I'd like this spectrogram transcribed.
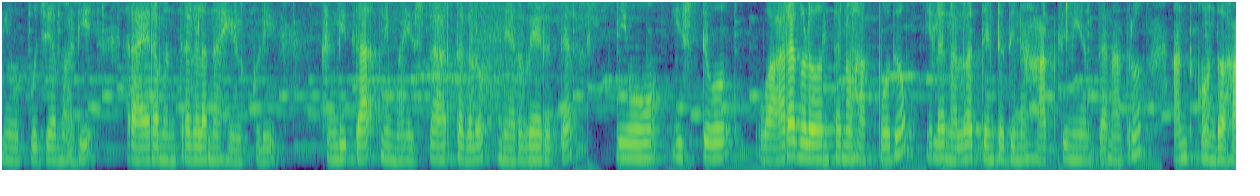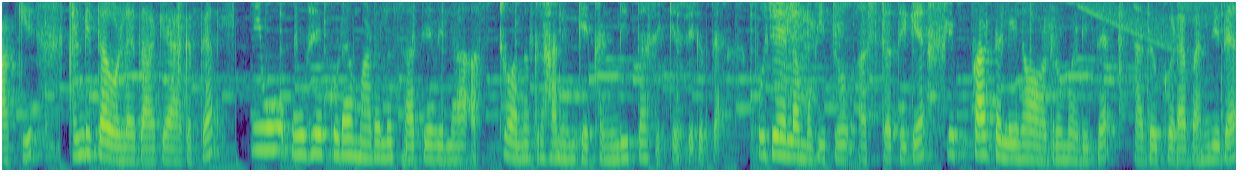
ನೀವು ಪೂಜೆ ಮಾಡಿ ರಾಯರ ಮಂತ್ರಗಳನ್ನು ಹೇಳ್ಕೊಳ್ಳಿ ಖಂಡಿತ ನಿಮ್ಮ ಇಷ್ಟಾರ್ಥಗಳು ನೆರವೇರುತ್ತೆ. ನೀವು ಇಷ್ಟು ವಾರಗಳು ಅಂತಲೂ ಹಾಕ್ಬೋದು, ಇಲ್ಲ ನಲವತ್ತೆಂಟು ದಿನ ಹಾಕ್ತೀನಿ ಅಂತನಾದರೂ ಅಂದ್ಕೊಂಡು ಹಾಕಿ ಖಂಡಿತ ಒಳ್ಳೆಯದಾಗೇ ಆಗುತ್ತೆ. ನೀವು ಊಹೆ ಕೂಡ ಮಾಡಲು ಸಾಧ್ಯವಿಲ್ಲ, ಅಷ್ಟು ಅನುಗ್ರಹ ನಿಮಗೆ ಖಂಡಿತ ಸಿಕ್ಕೇ ಸಿಗುತ್ತೆ. ಪೂಜೆ ಎಲ್ಲ ಮುಗೀತು, ಅಷ್ಟೊತ್ತಿಗೆ ಫ್ಲಿಪ್ಕಾರ್ಟಲ್ಲಿ ಏನೋ ಆರ್ಡ್ರ್ ಮಾಡಿದ್ದೆ, ಅದು ಕೂಡ ಬಂದಿದೆ.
